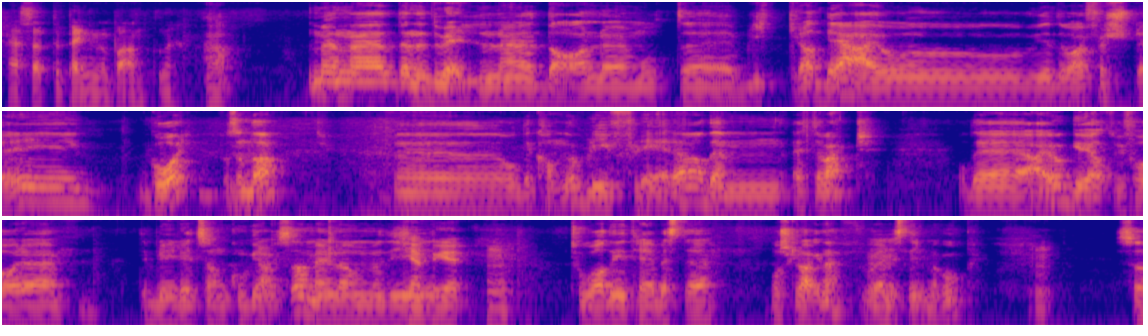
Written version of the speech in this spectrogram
Jeg setter pengene på Anthony. Ja. Men eh, denne duellen eh, Dahl eh, mot Blikra, det er jo Det var jo første i går, på søndag. Eh, og det kan jo bli flere av dem etter hvert. Og det er jo gøy at vi får det blir litt sånn konkurranse da, mellom de mm. to av de tre beste norske lagene. For å være litt snill med Coop. Så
